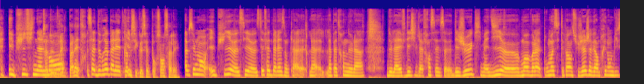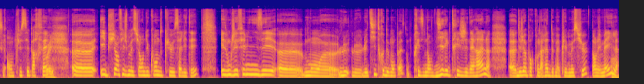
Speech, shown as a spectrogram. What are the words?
Et puis finalement, ça devrait pas l'être. Ça devrait pas l'être. Comme c'est que 7%, ça l'est. Absolument. Et puis euh, c'est euh, Stéphane Balès, donc la, la, la, patronne de la de la FDJ de la Française des Jeux, qui m'a dit, euh, moi voilà, pour moi c'était pas un sujet, j'avais un prénom en plus, c'est parfait. Oui. Euh, et puis en fait, je me suis rendu compte que ça l'était. Et donc j'ai féminisé euh, mon le, le, le, titre de mon poste, donc président directrice générale, déjà pour qu'on arrête de m'appeler Monsieur dans les mails,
